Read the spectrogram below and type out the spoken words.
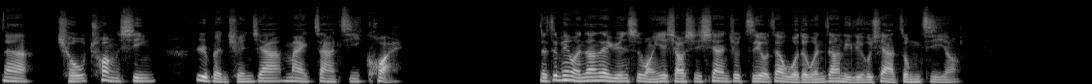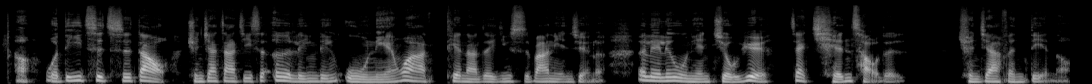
那求创新。日本全家卖炸鸡块，那这篇文章在原始网页消息，现在就只有在我的文章里留下踪迹啊。好，我第一次吃到全家炸鸡是二零零五年，哇，天哪，这已经十八年前了。二零零五年九月，在浅草的全家分店哦，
